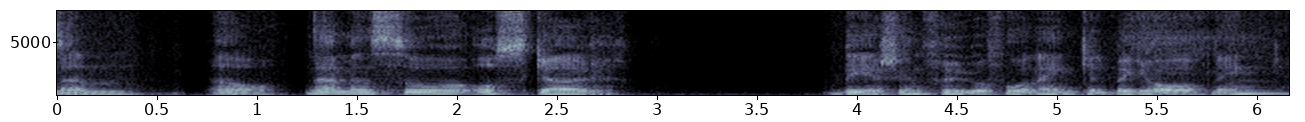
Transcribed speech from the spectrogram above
Men ja, nej men så Oscar ber sin fru att få en enkel begravning.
